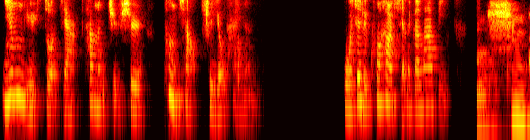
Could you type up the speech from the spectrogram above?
英语作家，他们只是碰巧是犹太人。我这里括号写了个拉比，辛格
